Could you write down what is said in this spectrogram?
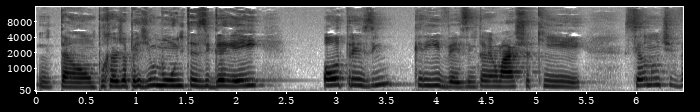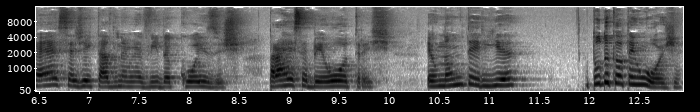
Então, porque eu já perdi muitas e ganhei outras incríveis. Então eu acho que se eu não tivesse ajeitado na minha vida coisas para receber outras, eu não teria tudo que eu tenho hoje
